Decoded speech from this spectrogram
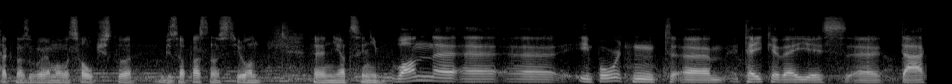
Так называемого сообщества безопасности он неоценим one uh, uh, important um, takeaway is uh, that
